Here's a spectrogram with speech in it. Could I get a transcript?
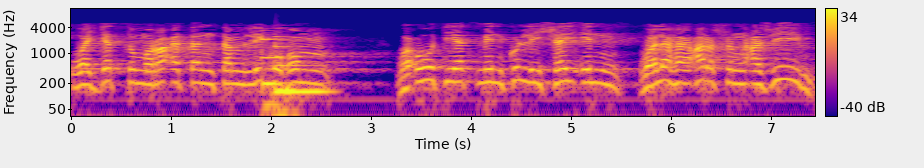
wajadtu ra'atan tamlikuhum wa utiyat min kulli syai'in wa laha arsun azim.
